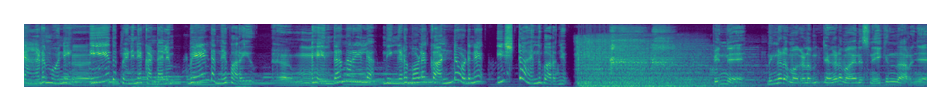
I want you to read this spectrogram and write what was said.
ഞങ്ങളുടെ മോനെ ഏത് പെണ്ണിനെ കണ്ടാലും വേണ്ടെന്നേ പറയൂ. എന്താന്നറിയില്ല നിങ്ങളുടെ മോളെ കണ്ട ഉടനെ ഇഷ്ടാന്ന് പറഞ്ഞു. പിന്നെ നിങ്ങളുടെ മകളും ഞങ്ങളുടെ മകനെ സ്നേഹിക്കുന്ന അറിഞ്ഞ്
